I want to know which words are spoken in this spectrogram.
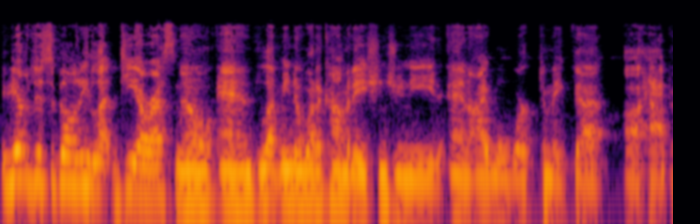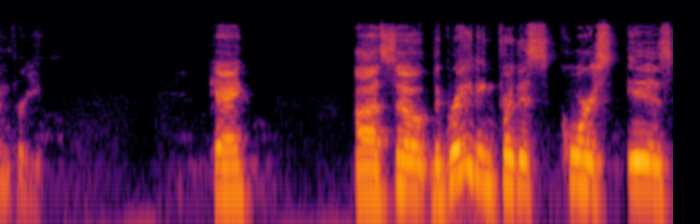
if you have a disability, let DRS know and let me know what accommodations you need and I will work to make that uh, happen for you. Okay. Uh, so the grading for this course is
